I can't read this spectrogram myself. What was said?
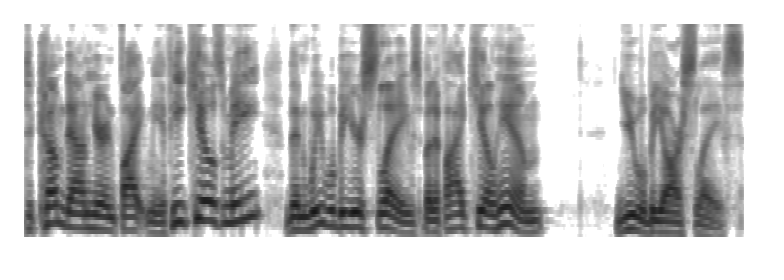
to come down here and fight me. If he kills me, then we will be your slaves. But if I kill him, you will be our slaves.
